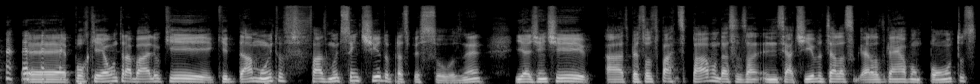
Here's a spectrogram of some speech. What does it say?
é, porque é um trabalho que, que dá muito, faz muito sentido para as pessoas, né? E a gente, as pessoas participavam dessas iniciativas, elas, elas ganhavam pontos,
